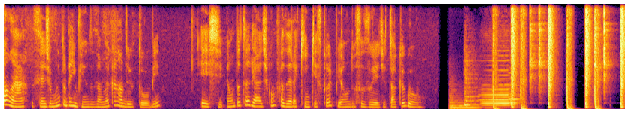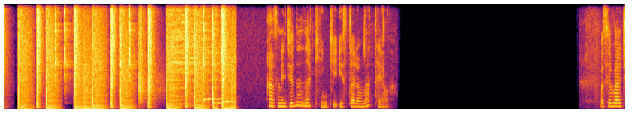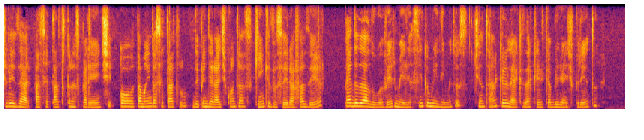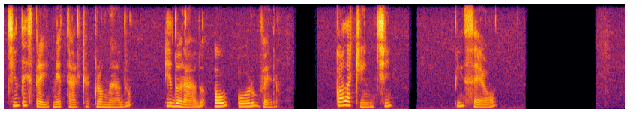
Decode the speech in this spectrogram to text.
Olá, sejam muito bem-vindos ao meu canal do YouTube. Este é um tutorial de como fazer a kink escorpião do Suzuya de Tokyo Ghoul. As medidas da kink estarão na tela. Você vai utilizar acetato transparente, o tamanho do acetato dependerá de quantas kinks você irá fazer. Pedra da lua vermelha 5mm, tinta acrylex acrílica brilhante preto, tinta spray metálica cromado e dourado ou ouro velho. Cola quente, pincel,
